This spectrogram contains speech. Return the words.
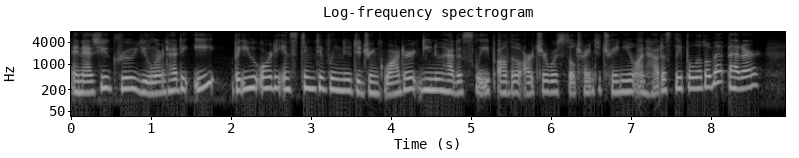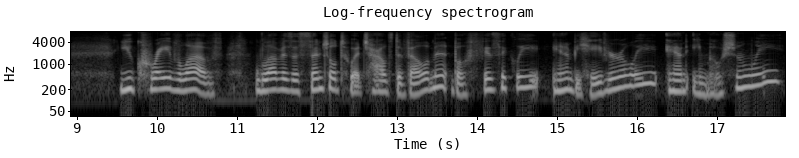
And as you grew, you learned how to eat, but you already instinctively knew to drink water. You knew how to sleep, although Archer was still trying to train you on how to sleep a little bit better. You crave love. Love is essential to a child's development, both physically and behaviorally and emotionally.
